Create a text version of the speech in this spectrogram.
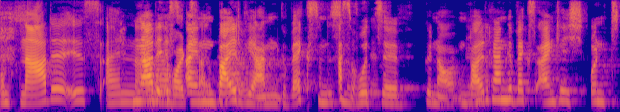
Und Nade ist ein Nade ist ein Baldrian-Gewächs und ist Ach eine so, Wurzel, okay. genau, ein Mhm. Baldrian-Gewächs eigentlich. Und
